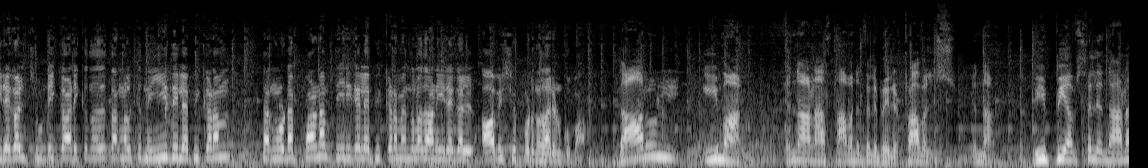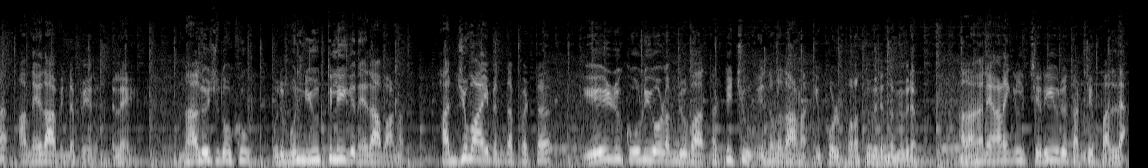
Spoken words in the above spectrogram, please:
ഇരകൾ ചൂണ്ടിക്കാണിക്കുന്നത്. തങ്ങൾക്ക് നീതി ലഭിക്കണം തങ്ങളുടെ പണം തിരികെ ലഭിക്കണം എന്നുള്ളതാണ് ഇരകൾ ആവശ്യപ്പെടുന്നത്. അരുൺകുമാർ. ദാറുൽ ഈമാൻ. എന്നാണ് ആ സ്ഥാപനത്തിന്റെ പേര് ട്രാവൽസ് എന്നാണ്. വി പി അഫ്സൽ എന്നാണ് ആ നേതാവിന്റെ പേര് അല്ലേ? ഒന്ന് ആലോചിച്ച് നോക്കൂ ഒരു മുൻ യൂത്ത് ലീഗ് നേതാവാണ്. ഹജ്ജുമായി ബന്ധപ്പെട്ട് ഏഴ് കോടിയോളം രൂപ തട്ടിച്ചു എന്നുള്ളതാണ് ഇപ്പോൾ പുറത്തു വരുന്ന വിവരം. അതങ്ങനെയാണെങ്കിൽ ചെറിയൊരു തട്ടിപ്പല്ല.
